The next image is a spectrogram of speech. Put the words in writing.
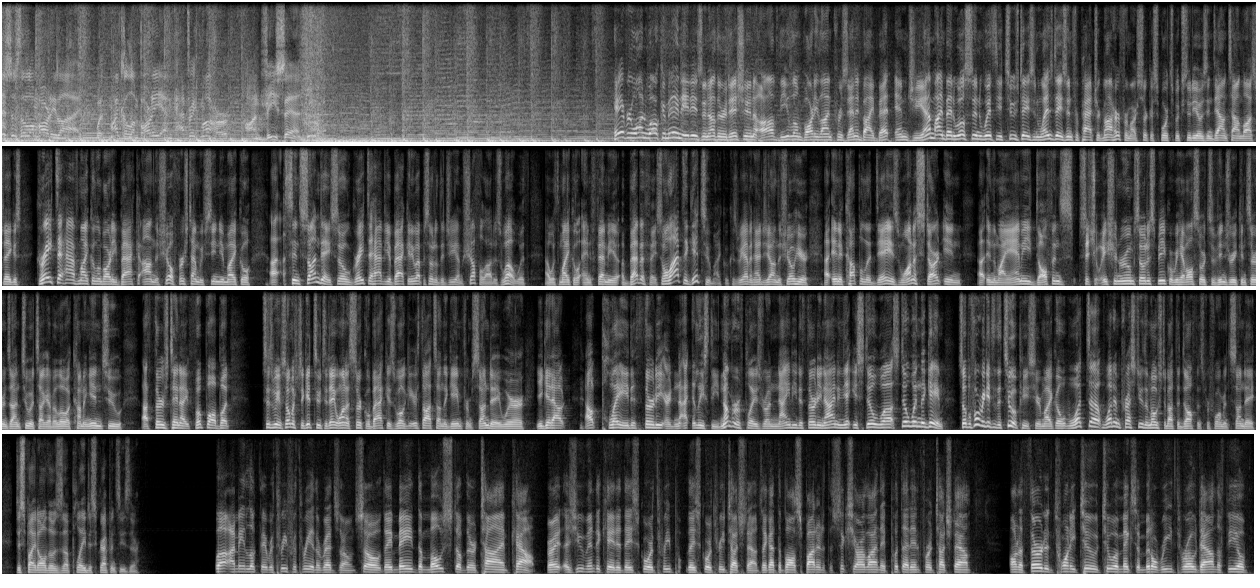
This is the Lombardi Line with Michael Lombardi and Patrick Maher on VSIN. Hey everyone, welcome in. It is another edition of the Lombardi Line presented by BetMGM. I'm Ben Wilson with you Tuesdays and Wednesdays in for Patrick Maher from our Circus Sportsbook studios in downtown Las Vegas. Great to have Michael Lombardi back on the show. First time we've seen you, Michael, uh, since Sunday. So great to have you back. A new episode of the GM Shuffle out as well with uh, with Michael and Femi Abebefe. So a lot to get to, Michael, because we haven't had you on the show here uh, in a couple of days. Want to start in uh, in the Miami Dolphins situation room, so to speak, where we have all sorts of injury concerns on Tua Tagovailoa coming into uh, Thursday night football, but since we have so much to get to today, want to circle back as well. Get your thoughts on the game from Sunday, where you get out outplayed 30, or not, at least the number of plays run 90 to 39, and yet you still uh, still win the game. So before we get to the Tua piece here, Michael, what uh, what impressed you the most about the Dolphins' performance Sunday, despite all those uh, play discrepancies there? Well, I mean, look, they were three for three in the red zone, so they made the most of their time count. Right, as you indicated, they scored three. They scored three touchdowns. They got the ball spotted at the six yard line. They put that in for a touchdown on a third and 22, Tua makes a middle read throw down the field.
